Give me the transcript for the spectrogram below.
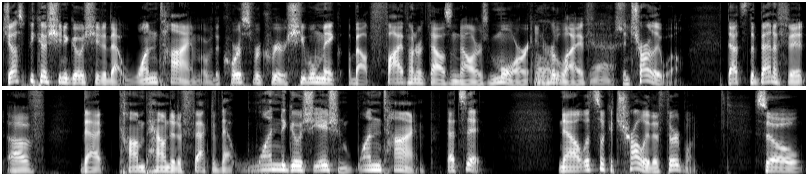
just because she negotiated that one time over the course of her career, she will make about $500,000 more in oh, her life gosh. than Charlie will. That's the benefit of that compounded effect of that one negotiation, one time. That's it. Now let's look at Charlie, the third one. So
